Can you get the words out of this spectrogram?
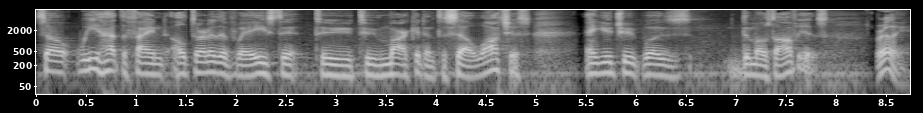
So we had to find alternative ways to, to, to market and to sell watches. And YouTube was the most obvious. Really?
